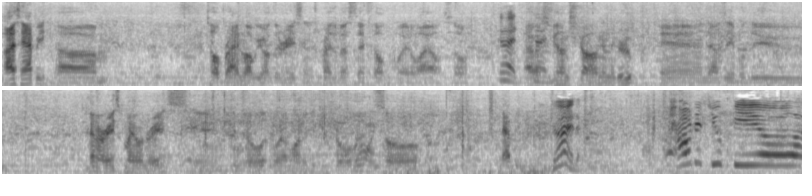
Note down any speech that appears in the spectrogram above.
I was happy. Um, told Brian while we were out there racing, it's probably the best I felt in quite a while. So Good. I was feeling strong in the group, and I was able to kind of race my own race and control it where I wanted to control it. So happy. Good. How did you feel?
